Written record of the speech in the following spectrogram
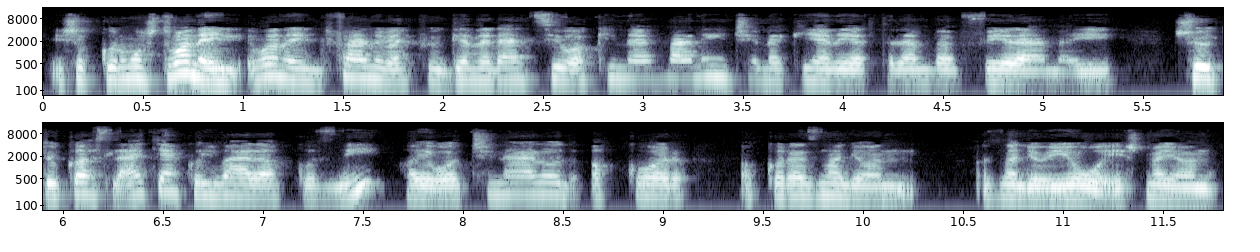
és akkor most van egy, van egy felnövekvő generáció, akinek már nincsenek ilyen értelemben félelmei. Sőt, ők azt látják, hogy vállalkozni, ha jól csinálod, akkor, akkor az, nagyon, az nagyon jó, és nagyon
